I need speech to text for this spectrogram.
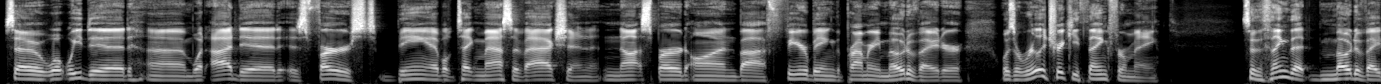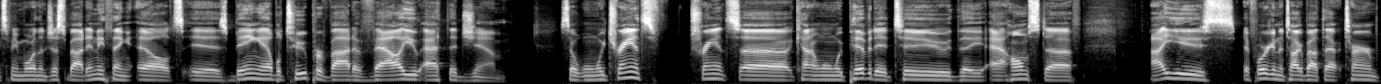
So what we did, um, what I did is first being able to take massive action, not spurred on by fear being the primary motivator, was a really tricky thing for me. So the thing that motivates me more than just about anything else is being able to provide a value at the gym. So when we trans trans uh, kind of when we pivoted to the at home stuff, I use if we're going to talk about that term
